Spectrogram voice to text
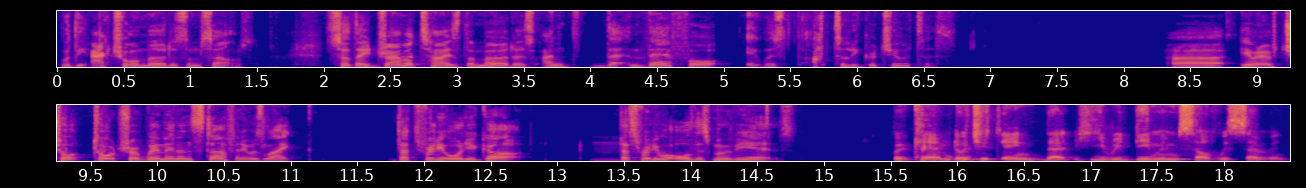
were the actual murders themselves. So they dramatized the murders, and th- therefore it was utterly gratuitous. Uh, you know, tor- torture of women and stuff, and it was like, that's really all you got. That's really what all this movie is. But Kam, don't you think that he redeemed himself with Seven?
